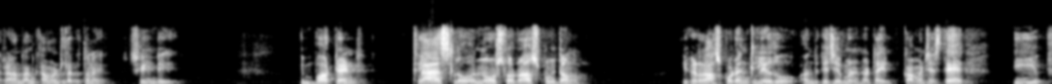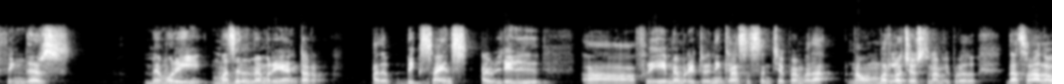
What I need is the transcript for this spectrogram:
రాను రాను కామెంట్లు తగ్గుతున్నాయి. చేయండి. ఇంపార్టెంట్ క్లాస్లో నోట్స్లో రాసుకుంటాం. ఇక్కడ రాసుకోవడానికి లేదు. అందుకే చేయమంటున్నా. టైప్ కామెంట్ చేస్తే ఈ ఫింగర్స్ మెమొరీ మజిల్ మెమరీ అంటారు. అది big science I will deal free memory training classes అని చెప్పాం కదా నవంబర్లో చేస్తున్నాం. ఇప్పుడు దసరాలో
